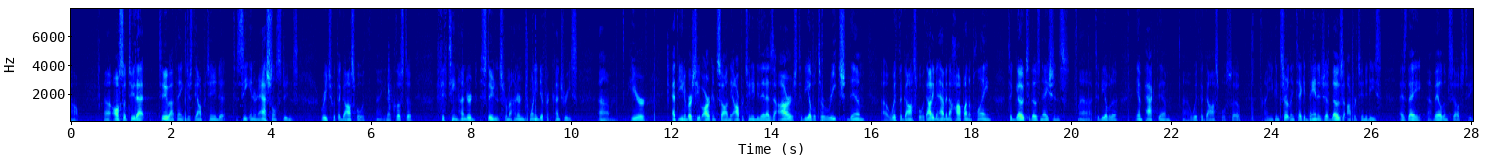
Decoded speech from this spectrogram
out. also, to that, too, I think just the opportunity to, to see international students reach with the gospel with uh, you know close to 1,500 students from 120 different countries um, here at the University of Arkansas and the opportunity that is ours to be able to reach them uh, with the gospel without even having to hop on a plane to go to those nations uh, to be able to impact them uh, with the gospel. So uh, you can certainly take advantage of those opportunities as they avail themselves to you.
